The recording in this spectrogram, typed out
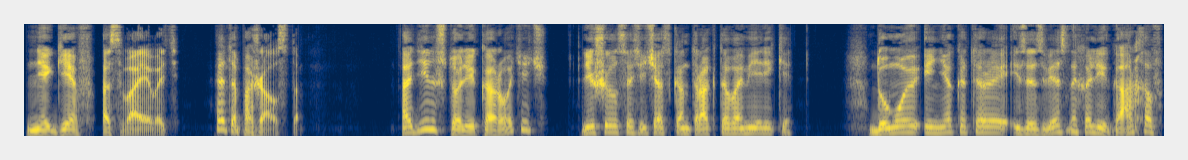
Негев осваивать, это пожалуйста. Один, что ли, Коротич лишился сейчас контракта в Америке? Думаю, и некоторые из известных олигархов,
